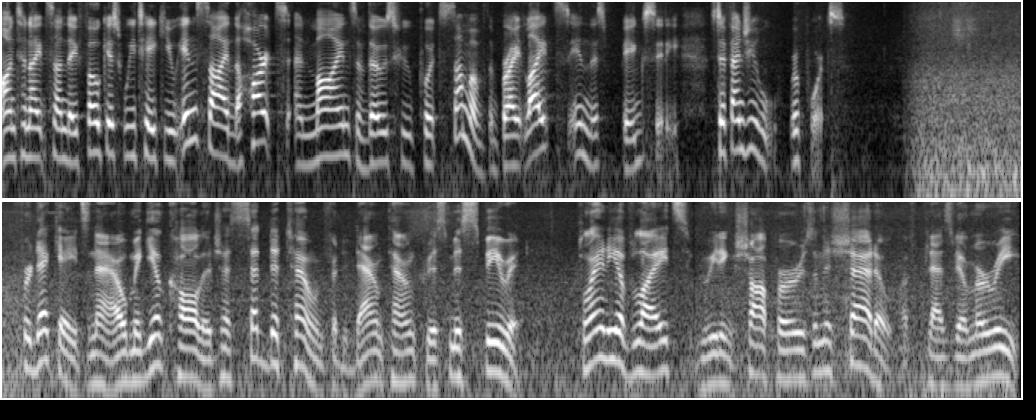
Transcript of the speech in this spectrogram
On tonight's Sunday Focus, we take you inside the hearts and minds of those who put some of the bright lights in this big city. Stéphane Giroux reports. For decades now, McGill College has set the tone for the downtown Christmas spirit. Plenty of lights greeting shoppers in the shadow of Place Ville-Marie.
